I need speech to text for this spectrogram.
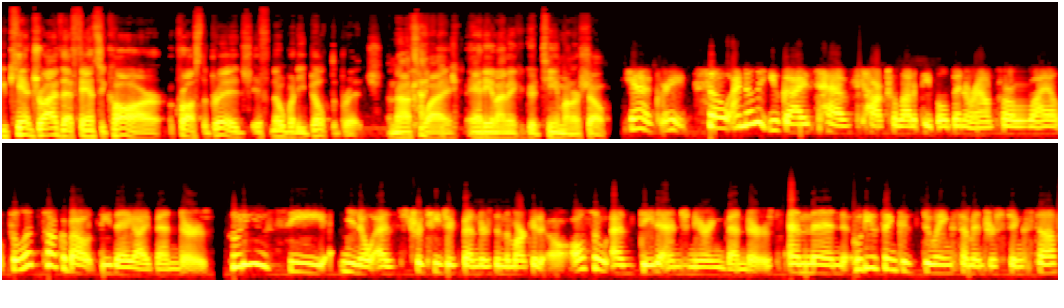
You can't drive that fancy car across the bridge if nobody built the bridge. And that's why Andy and I make a good team on our show. Yeah, great. So I know that you guys have talked to a lot of people, been around for a while. So let's talk about these AI vendors. Who do you see, you know, as strategic vendors in the market, also as data engineering vendors? And then who do you think is doing some interesting stuff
